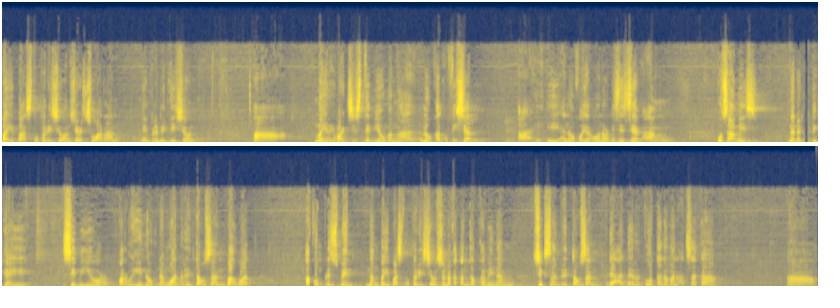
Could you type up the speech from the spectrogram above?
buy-bust operation, search warrant, implementation, ah, may reward system yung mga local official. Ah, i- ano ko, Your Honor, Mr. Chair, ang Usamis na nagbigay si Mayor Paruhinog ng 100,000 bawat accomplishment ng buy-bust operation. So nakatanggap kami ng 600,000. The other kuta naman at saka ah,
